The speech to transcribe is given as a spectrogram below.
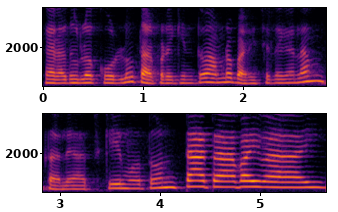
খেলাধুলো করল তারপরে কিন্তু আমরা বাড়ি চলে গেলাম। তাহলে আজকের মতন টাটা বাই বাই।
